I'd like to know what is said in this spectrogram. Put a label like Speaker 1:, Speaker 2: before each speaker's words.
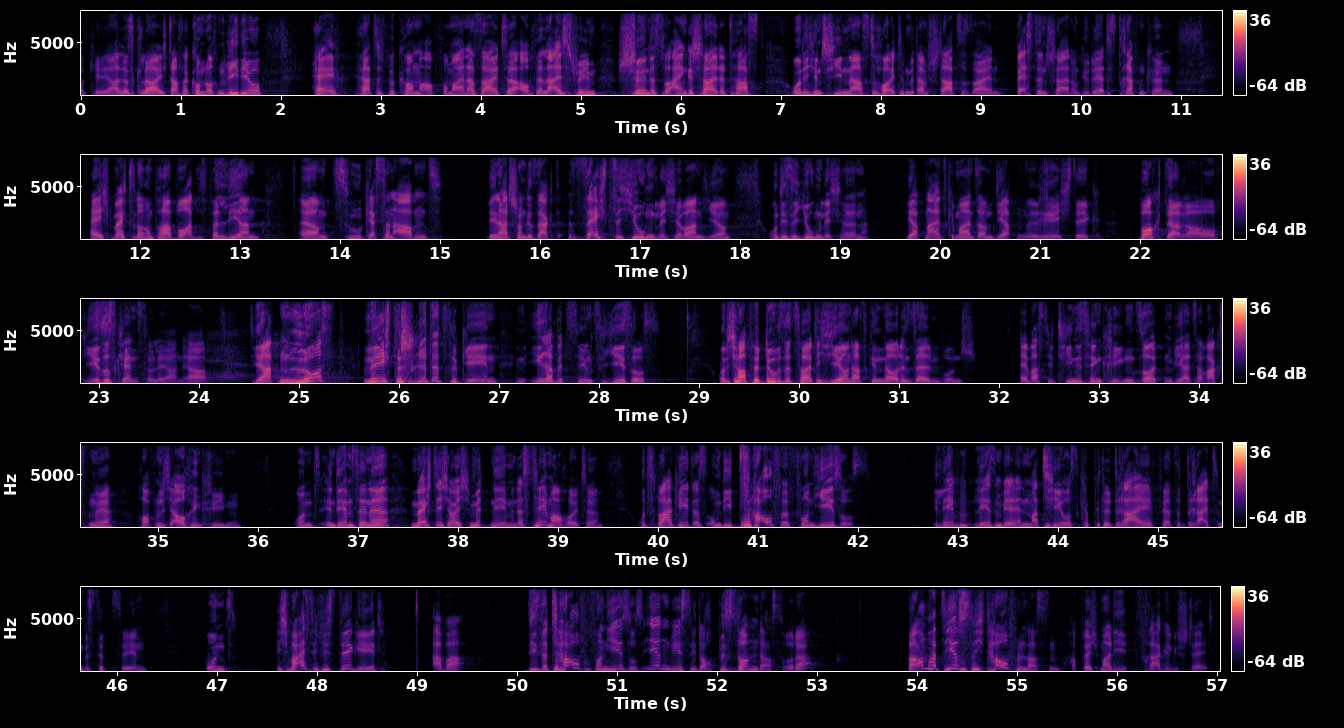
Speaker 1: Okay, alles klar. Ich dachte, da kommt noch ein Video. Hey, herzlich willkommen auch von meiner Seite, auch der Livestream. Schön, dass du eingeschaltet hast und dich entschieden hast, heute mit am Start zu sein. Beste Entscheidung, die du hättest treffen können. Hey, ich möchte noch ein paar Worte verlieren ähm, zu gestern Abend. Lena hat schon gesagt, 60 Jugendliche waren hier und diese Jugendlichen, die hatten eins gemeinsam, die hatten richtig Bock darauf, Jesus kennenzulernen. Ja? Die hatten Lust, nächste Schritte zu gehen in ihrer Beziehung zu Jesus. Und ich hoffe, du sitzt heute hier und hast genau denselben Wunsch. Hey, was die Teenies hinkriegen, sollten wir als Erwachsene hoffentlich auch hinkriegen. Und in dem Sinne möchte ich euch mitnehmen in das Thema heute. Und zwar geht es um die Taufe von Jesus. Die lesen wir in Matthäus Kapitel 3, Verse 13 bis 17. Und ich weiß nicht, wie es dir geht, aber diese Taufe von Jesus, irgendwie ist sie doch besonders, oder? Warum hat Jesus sich taufen lassen? Habt ihr euch mal die Frage gestellt?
